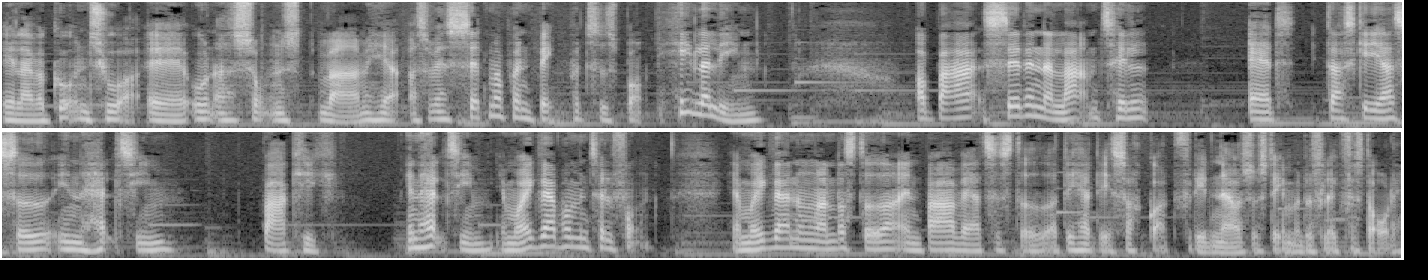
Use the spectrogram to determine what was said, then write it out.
eller jeg vil gå en tur øh, under solens varme her, og så vil jeg sætte mig på en bænk på et tidspunkt, helt alene, og bare sætte en alarm til, at der skal jeg sidde i en halv time, bare kigge. En halv time. Jeg må ikke være på min telefon. Jeg må ikke være nogen andre steder, end bare at være til stede. Og det her, det er så godt, fordi det nervesystem, at du slet ikke forstår det.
